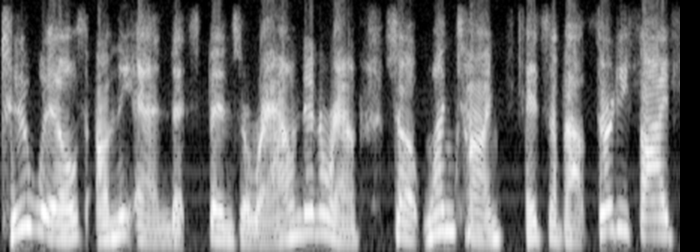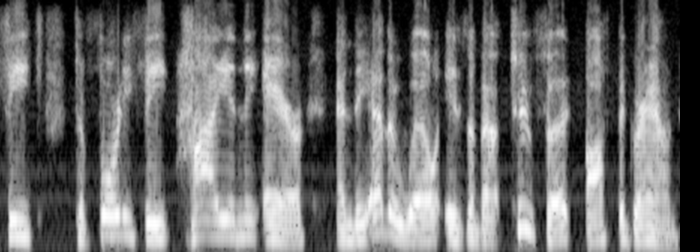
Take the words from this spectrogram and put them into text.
two wheels on the end that spins around and around. So at one time, it's about 35 feet to 40 feet high in the air, and the other wheel is about two foot off the ground.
